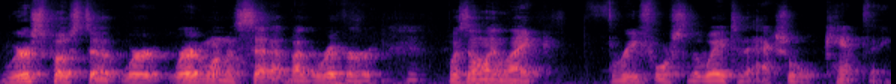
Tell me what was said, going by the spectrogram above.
we're supposed to where where everyone was set up by the river was only like three fourths of the way to the actual camp thing,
